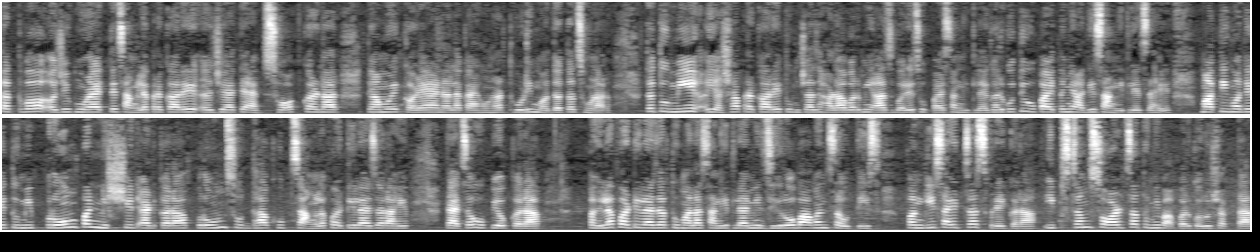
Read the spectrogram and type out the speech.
तत्व जे मुळं आहेत ते चांगल्या प्रकारे जे आहे ते ॲब्झॉर्ब करणार. त्यामुळे कळ्या येण्याला काय होणार? थोडी मदतच होणार. तर तुम्ही अशा प्रकारे तुमच्या झाडावर मी आज बरेच उपाय सांगितले आहे. घरगुती उपाय तर मी आधी सांगितलेच आहे मातीमध्ये तुम्ही प्रोम पण निश्चित ऍड करा. प्रोम सुद्धा खूप चांगलं फर्टिलायझर आहे. त्याचा उपयोग करा. पहिलं फर्टिलायझर तुम्हाला सांगितलं आहे मी झिरो बावन्न चौतीस फंगीसाईडचा स्प्रे करा इप्सम सॉल्टचा तुम्ही वापर करू शकता.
